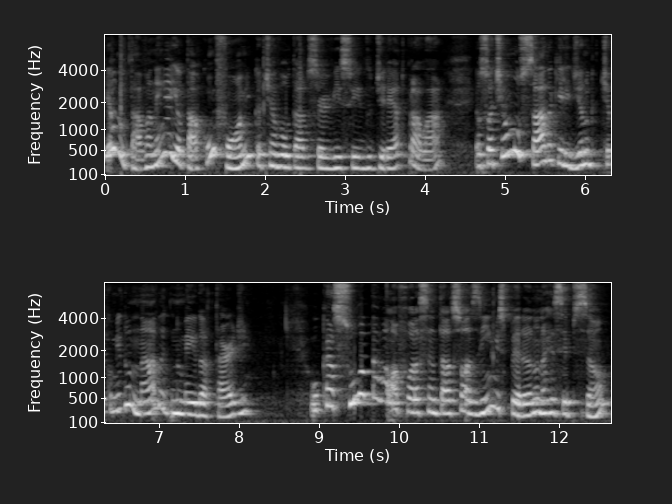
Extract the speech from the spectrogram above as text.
Eu não estava nem aí, eu estava com fome, porque eu tinha voltado do serviço e ido direto para lá. Eu só tinha almoçado aquele dia, não tinha comido nada no meio da tarde. O caçula estava lá fora sentado sozinho, esperando na recepção.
